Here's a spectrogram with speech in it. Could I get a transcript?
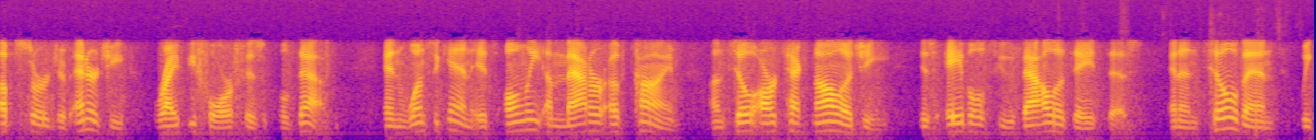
upsurge of energy right before physical death and once again it's only a matter of time until our technology is able to validate this. And until then, we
